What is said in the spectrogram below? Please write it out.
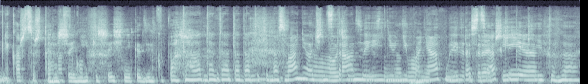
мне кажется, что Расширение. Такого... кишечника, декупаж. Да, да, да, да, да, такие названия очень странные, непонятные, растяжки какие-то, да.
